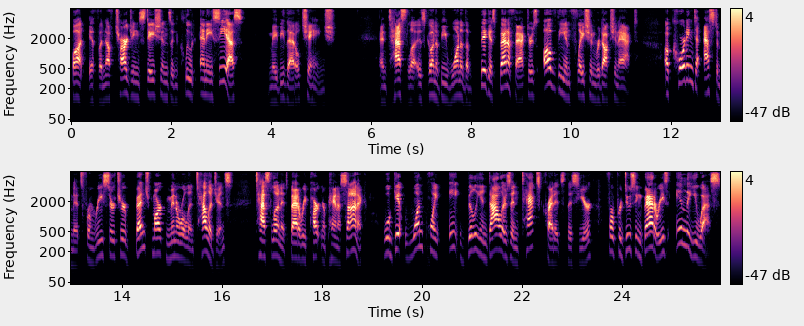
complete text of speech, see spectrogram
But if enough charging stations include NACS, maybe that'll change. And Tesla is going to be one of the biggest benefactors of the Inflation Reduction Act. According to estimates from researcher Benchmark Mineral Intelligence, Tesla and its battery partner Panasonic will get $1.8 billion in tax credits this year for producing batteries in the US.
